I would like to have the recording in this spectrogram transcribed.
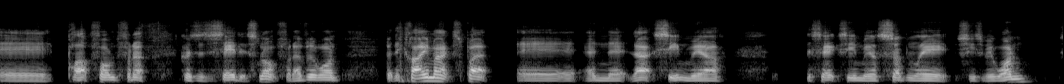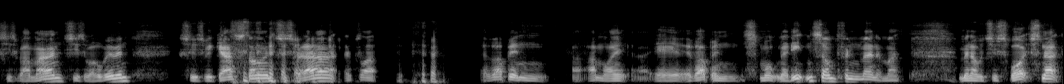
uh, platform for it, because as I said, it's not for everyone. But the climax part uh, in the, that scene where the sex scene where suddenly she's with one she's my man, she's my woman, she's with Gaston, she's with that. It's like, have I been, I'm like, uh, have I been smoking or eating something, man? Am I, I mean, I was just watching that.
